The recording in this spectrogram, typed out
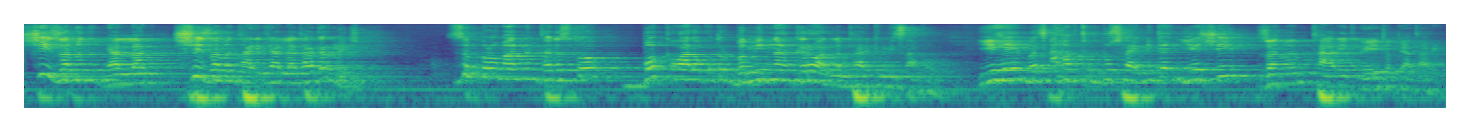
ሺህ ዘመን ያላት ሺህ ዘመን ታሪክ ያላት ሀገር ነች። ዝም ብሎ ማንም ተነስቶ ቦቅ ባለው ቁጥር በሚናገረው አይደለም ታሪክ የሚጻፈው። ይሄ መጽሐፍ ቅዱስ ላይ የሚገኝ የሺህ ዘመን ታሪክ ነው የኢትዮጵያ ታሪክ።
